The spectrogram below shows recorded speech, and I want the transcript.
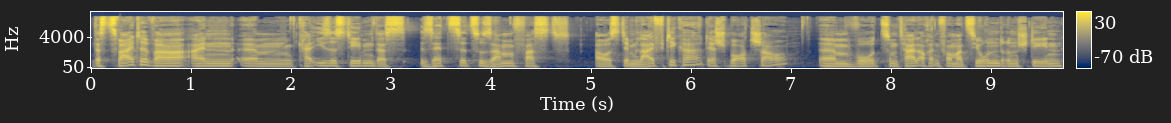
Das zweite war ein ähm, KI-System, das Sätze zusammenfasst aus dem Live-Ticker der Sportschau, ähm, wo zum Teil auch Informationen drin stehen,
